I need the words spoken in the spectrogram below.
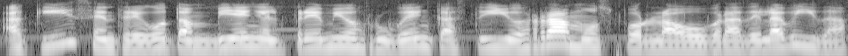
Aquí se entregó también el premio Rubén Castillo Ramos por la obra de la vida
